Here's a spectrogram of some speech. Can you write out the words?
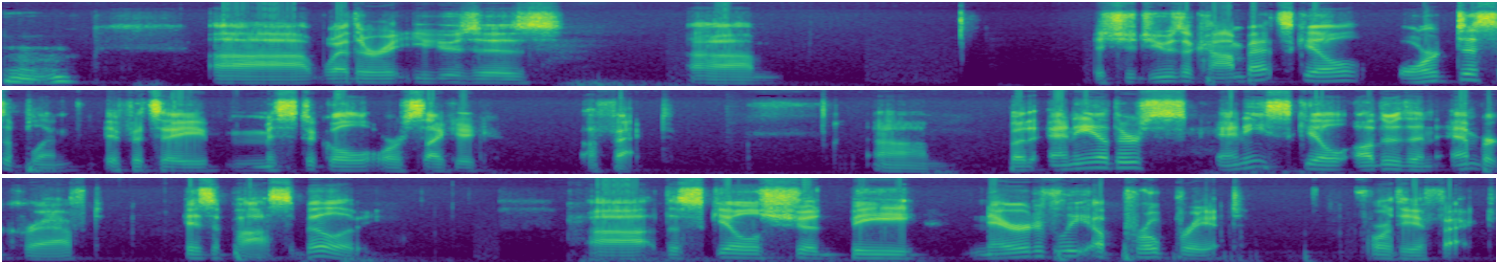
Mhm. Uh, whether it uses, um, it should use a combat skill or discipline if it's a mystical or psychic effect. Um, but any other any skill other than Embercraft is a possibility. Uh, the skill should be narratively appropriate for the effect,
